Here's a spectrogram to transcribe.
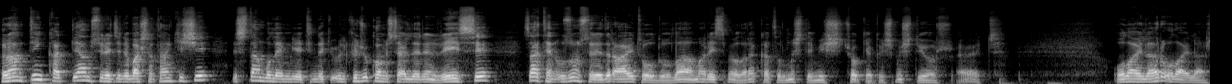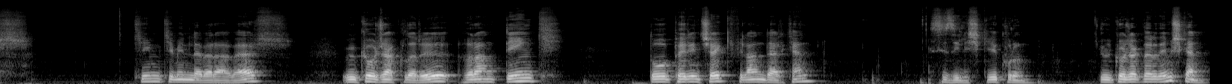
Hrant Dink katliam sürecini başlatan kişi İstanbul Emniyetindeki ülkücü komiserlerin reisi zaten uzun süredir ait olduğu lağıma resmi olarak katılmış demiş. Çok yakışmış diyor. Evet. Olaylar olaylar. Kim kiminle beraber? Ülke Ocakları, Hrant Dink, Doğu Perinçek filan derken siz ilişkiyi kurun. Ülke Ocakları demişken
